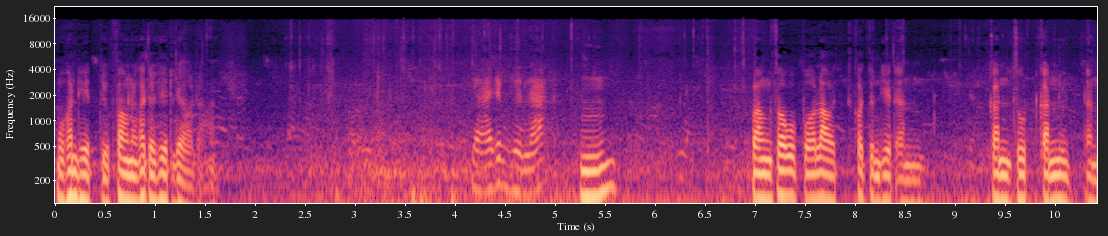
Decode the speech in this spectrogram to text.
บ่คันเฮ็ดอยู่ฟังนั้นเขาเจะเฮ็ดแล้วล่ะยายจะเห็นละอืมฟังสปปลาวเขาจนเฮ็ดอัน กันสุดกันอัน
